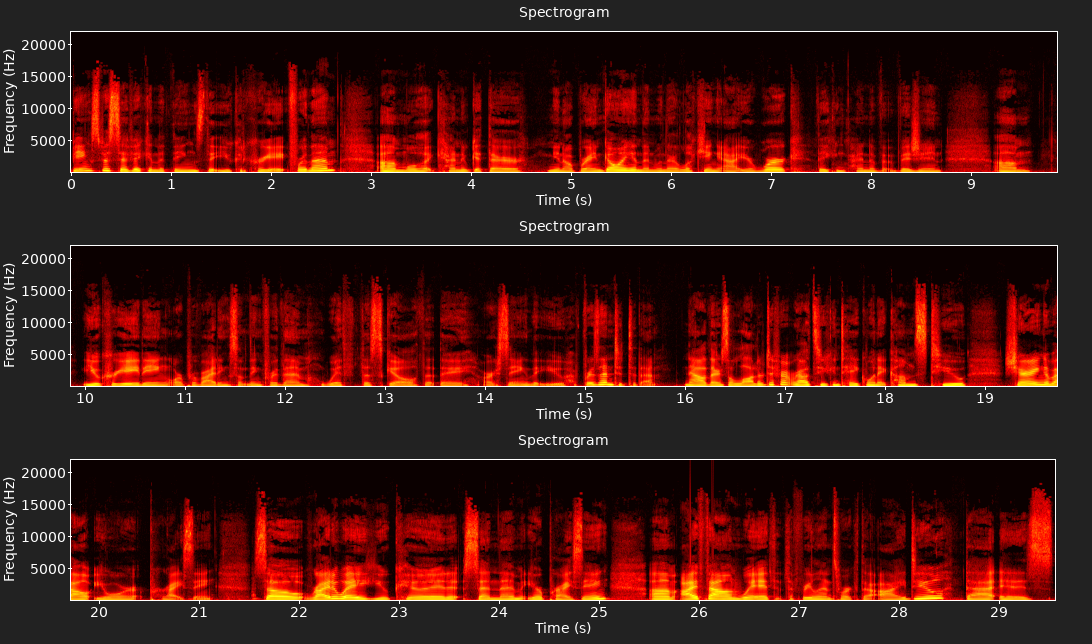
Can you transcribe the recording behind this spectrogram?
being specific in the things that you could create for them um, will like kind of get their you know brain going. And then when they're looking at your work they can kind of vision um, you creating or providing something for them with the skill that they are seeing that you have presented to them now, there's a lot of different routes you can take when it comes to sharing about your pricing. So, right away, you could send them your pricing. Um, I found with the freelance work that I do that is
